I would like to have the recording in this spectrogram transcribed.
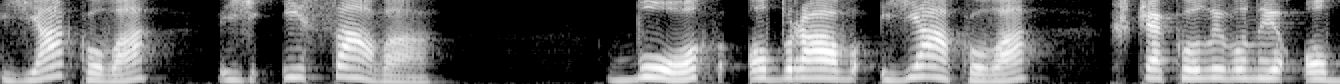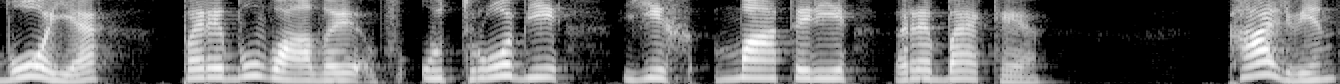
Якова й Ісава. Бог обрав Якова ще коли вони обоє перебували в утробі їх матері Ребеки. Кальвін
